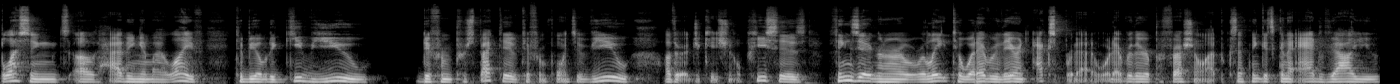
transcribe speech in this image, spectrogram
blessings of having in my life to be able to give you different perspective, different points of view, other educational pieces, things that are going to relate to whatever they're an expert at or whatever they're a professional at, because I think it's going to add value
